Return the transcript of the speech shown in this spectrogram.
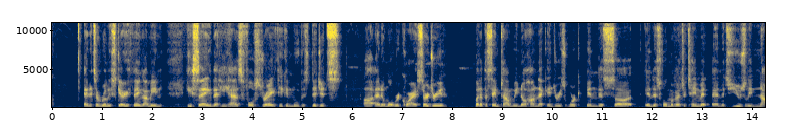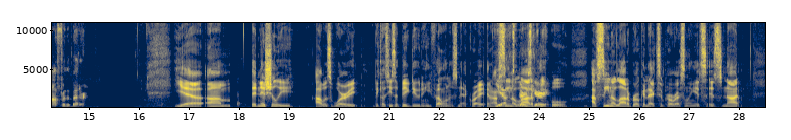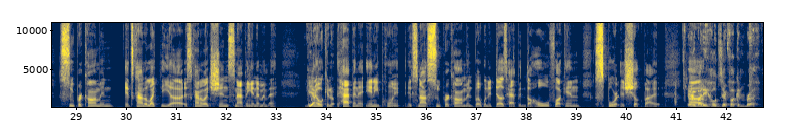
and it's a really scary thing. I mean, he's saying that he has full strength, he can move his digits, uh, and it won't require surgery. But at the same time, we know how neck injuries work in this uh, in this form of entertainment, and it's usually not for the better. Yeah. Um. Initially, I was worried because he's a big dude and he fell on his neck, right? And I've Yeah, seen a lot scary. of people. I've seen a lot of broken necks in pro wrestling. It's it's not super common. It's kind of like the uh, it's kind of like shin snapping in MMA. You Yeah. know it can happen at any point. It's not super common, but when it does happen, the whole fucking sport is shook by it. Everybody Um, holds their fucking breath.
